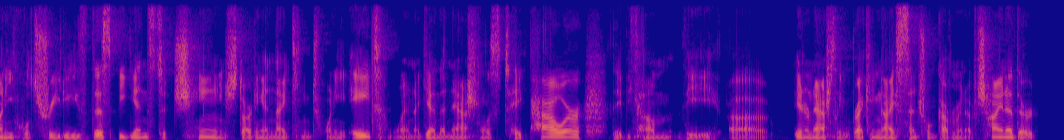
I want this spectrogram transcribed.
unequal treaties. This begins to change starting in 1928 when, again, the nationalists take power. They become the uh, internationally recognized central government of China. Their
